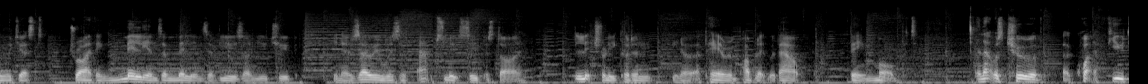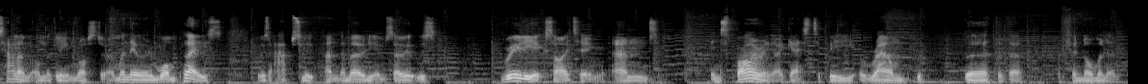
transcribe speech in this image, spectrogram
we were just driving millions and millions of views on YouTube. You know, Zoe was an absolute superstar. Literally couldn't, you know, appear in public without being mobbed. And that was true of uh, quite a few talent on the Gleam roster. And when they were in one place, it was absolute pandemonium. So it was really exciting and inspiring, I guess, to be around the birth of a, a phenomenon.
